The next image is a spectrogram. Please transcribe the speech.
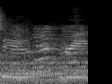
two, three.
